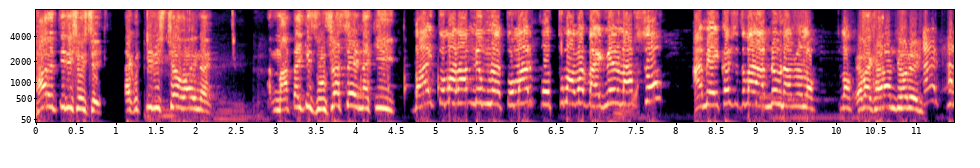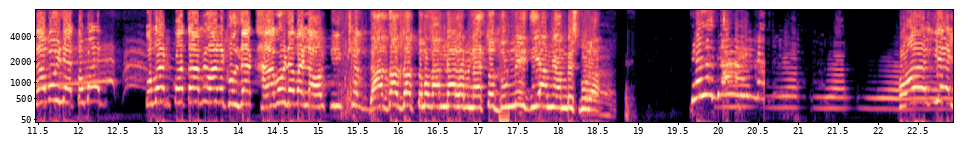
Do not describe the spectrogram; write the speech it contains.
হারে তিরিশ হয়েছে এখন তিরিশ টাকা হয় নাই। মাথায় কি জোশ আছে নাকি? ভাই তোমার আম নেব না। তোমার প্রথম আমার বাইক নিয়ে মাপছো। আমি এই কাছে তোমার আম নেব না আমরা লো লো এবার খারাপ ধরেন আর খারাপই না তোমার তোমার কথা আমি অনেক বলছি আর খারাপই না ভাই লাও টাকা দাও। যাও যাও তোমাকে না এত দূর নেই দিয়ে আমি আম বেচবো না ওই, এই,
